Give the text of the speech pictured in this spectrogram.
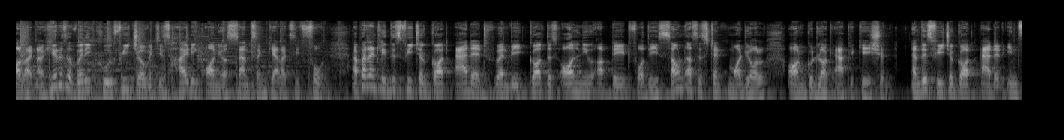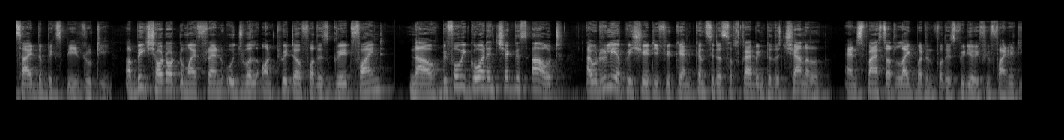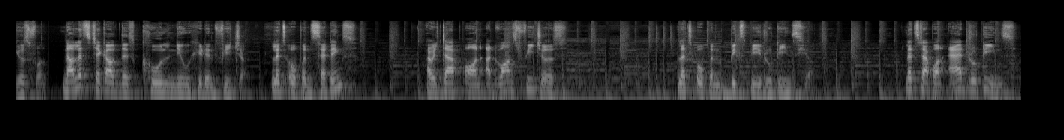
Alright, now here is a very cool feature which is hiding on your Samsung Galaxy phone. Apparently this feature got added when we got this all new update for the Sound Assistant module on GoodLock application. And this feature got added inside the Bixby routine. A big shout out to my friend Ujwal on Twitter for this great find. Now, before we go ahead and check this out, I would really appreciate if you can consider subscribing to the channel and smash that like button for this video if you find it useful. Now let's check out this cool new hidden feature. Let's open settings. I will tap on advanced features. Let's open Bixby routines here. Let's tap on add routines.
